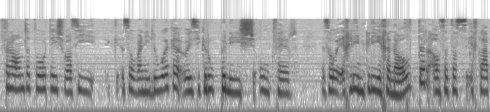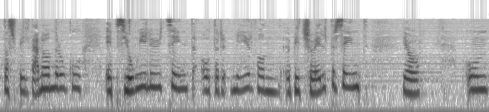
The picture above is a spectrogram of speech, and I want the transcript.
verhandelt worden ist. Was ich, so wenn ich schaue, unsere Gruppe ist ungefähr so ein bisschen im gleichen Alter. Also das, ich glaube, das spielt auch noch eine Rolle, ob es junge Leute sind oder wir, die ein bisschen älter sind. Ja. Und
